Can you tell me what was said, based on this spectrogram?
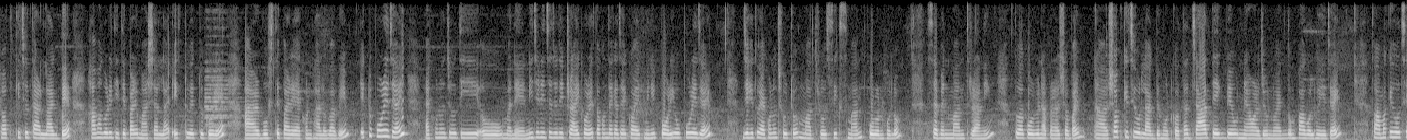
সব কিছু তার লাগবে। হামাগুড়ি দিতে পারে মাসাল্লাহ একটু একটু করে, আর বসতে পারে এখন ভালোভাবে। একটু পড়ে যায় এখনও যদি ও মানে নিজে নিজে যদি ট্রাই করে, তখন দেখা যায় কয়েক মিনিট পরে ও পড়ে যায়। যেহেতু এখনও ছোট, মাত্র সিক্স মান্থ পূরণ হলো সেভেন মান্থ রানিং দোয়া করবেন আপনারা সবাই। সব কিছু ওর লাগবে মোট কথা, যা দেখবে ও নেওয়ার জন্য, একদম পাগল হয়ে যায়। তো আমাকে হচ্ছে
